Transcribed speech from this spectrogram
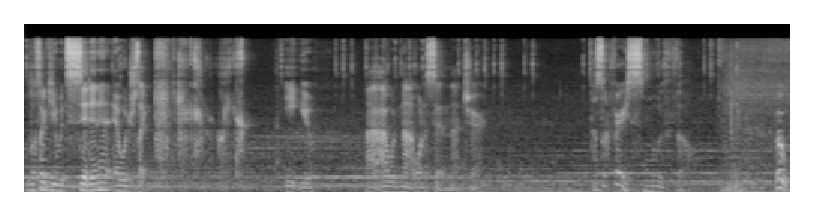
Looks like you would sit in it, it would just like eat you. I, I would not want to sit in that chair. Does look very smooth though. Oh.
